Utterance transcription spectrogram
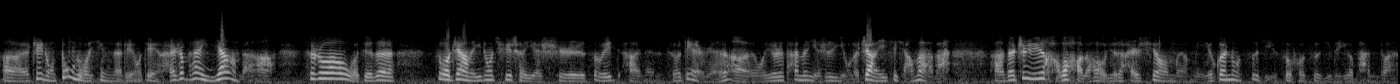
呃这种动作性的这种电影还是不太一样的啊，所以说我觉得。做这样的一种取舍，也是作为啊，作为电影人啊，我觉得他们也是有了这样一些想法吧，啊，但至于好不好的话，我觉得还是需要每每一个观众自己做出自己的一个判断。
